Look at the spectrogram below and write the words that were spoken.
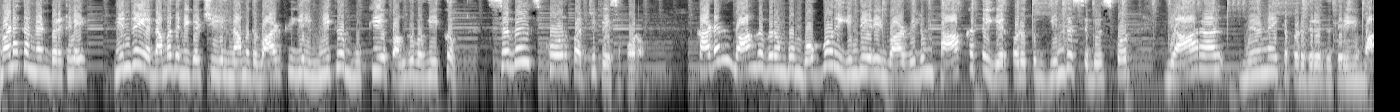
வணக்கம் நண்பர்களே இன்றைய நமது நிகழ்ச்சியில் நமது வாழ்க்கையில் மிக முக்கிய பங்கு வகிக்கும் சிபில் ஸ்கோர் பற்றி பேச போறோம். கடன் வாங்க விரும்பும் ஒவ்வொரு இந்தியரின் வாழ்விலும் தாக்கத்தை ஏற்படுத்தும் இந்த சிபில் ஸ்கோர் யாரால் நிர்ணயிக்கப்படுகிறது தெரியுமா?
